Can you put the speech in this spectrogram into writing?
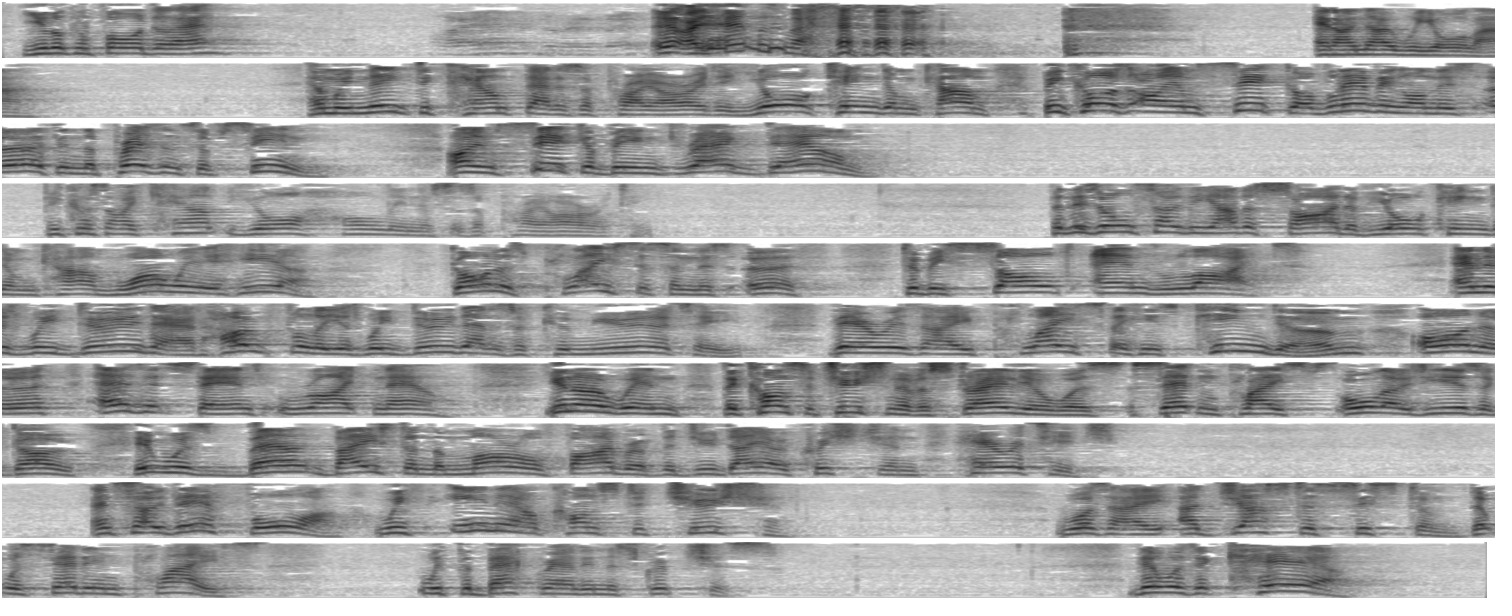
You looking forward to that? I am, I am. and I know we all are. And we need to count that as a priority. Your kingdom come because I am sick of living on this earth in the presence of sin. I am sick of being dragged down because I count your holiness as a priority. But there's also the other side of your kingdom come. While we're here, God has placed us in this earth to be salt and light. And as we do that, hopefully, as we do that as a community, there is a place for His kingdom on earth as it stands right now. You know, when the Constitution of Australia was set in place all those years ago, it was based on the moral fibre of the Judeo Christian heritage. And so, therefore, within our Constitution was a, a justice system that was set in place with the background in the Scriptures. There was a care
